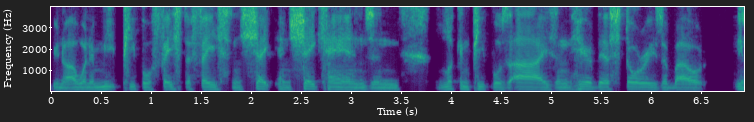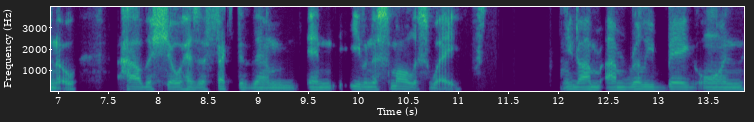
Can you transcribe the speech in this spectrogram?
You know, I want to meet people face to face and shake and shake hands and look in people's eyes and hear their stories about, you know, how the show has affected them in even the smallest way. You know, I'm I'm really big on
